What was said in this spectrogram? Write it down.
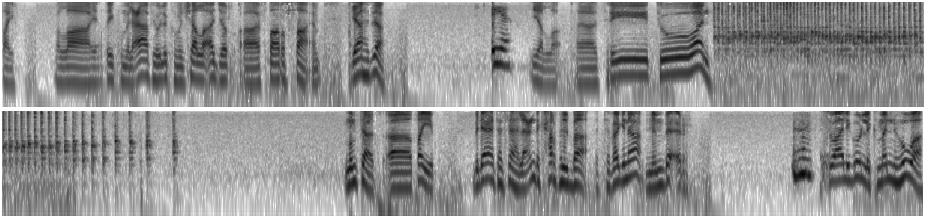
طيب. الله يعطيكم العافية ولكم إن شاء الله أجر آه، إفطار الصائم. جاهزة؟ إيه. يلا. 3 2 1 ممتاز. آه طيب. بداية سهلة. عندك حرف الباء. اتفقنا؟ من بئر. السؤال يقول لك من هو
